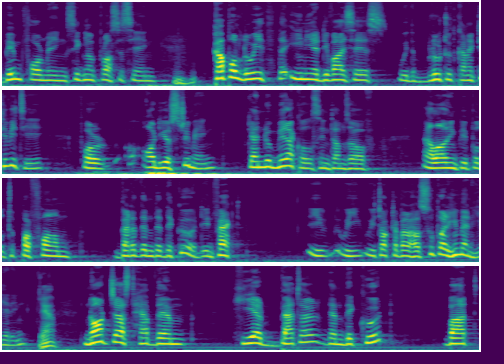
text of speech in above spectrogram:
beamforming, signal processing, mm-hmm. coupled with the in-ear devices with Bluetooth connectivity for audio streaming, can do miracles in terms of allowing people to perform better than that they could. In fact, we, we talked about how superhuman hearing, Yeah. not just have them hear better than they could, but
